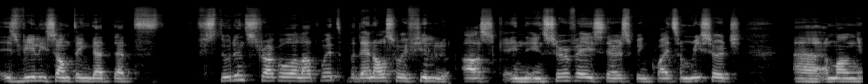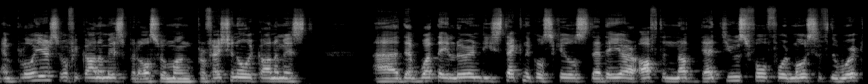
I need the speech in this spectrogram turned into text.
is really something that that students struggle a lot with. But then also, if you ask in in surveys, there's been quite some research uh, among employers of economists, but also among professional economists uh, that what they learn, these technical skills, that they are often not that useful for most of the work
